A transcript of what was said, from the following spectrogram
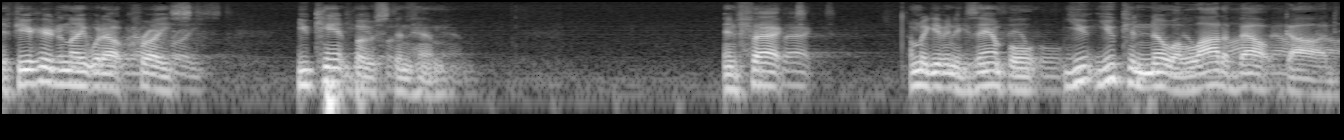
If you're here tonight without Christ, you can't boast in him. In fact, I'm going to give you an example. You, you can know a lot about God,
